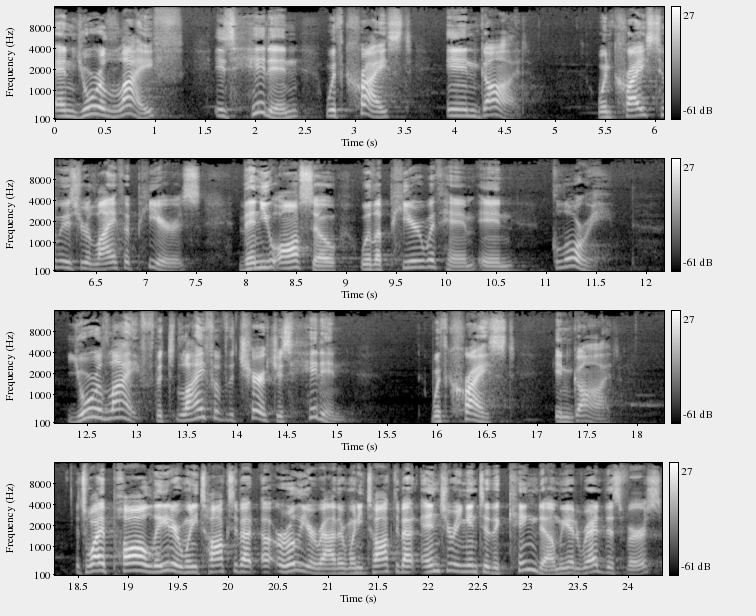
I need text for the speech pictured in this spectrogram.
and your life is hidden with Christ in God. When Christ, who is your life, appears, then you also will appear with him in glory. Your life, the life of the church, is hidden with Christ in God. It's why Paul later, when he talks about, uh, earlier rather, when he talked about entering into the kingdom, we had read this verse,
